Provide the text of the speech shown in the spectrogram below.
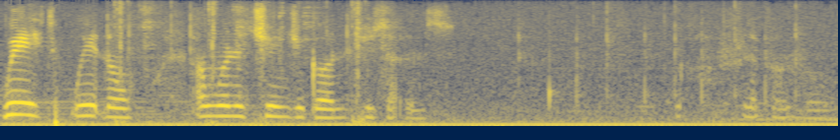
Wait, wait, no. I'm gonna change your gun. Two seconds. Flip on mode.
